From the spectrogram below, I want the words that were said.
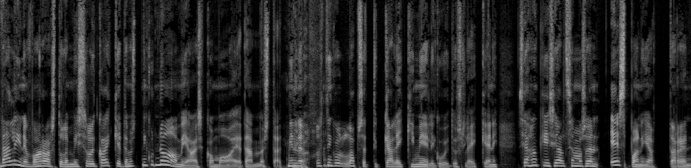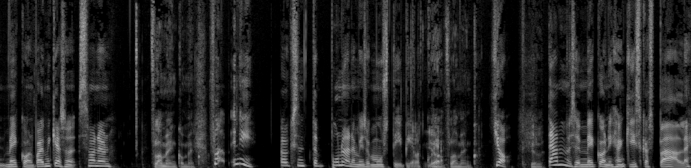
välinevarastolle, missä oli kaikkea tämmöistä niin kuin naamiaiskamaa ja tämmöistä. Että minne Joo. niin kuin lapset tykkää leikkiä mielikuvitusleikkejä, niin se hankkii sieltä semmoisen espanjattaren mekon, vai mikä se on, semmoinen, Flamenco meko. fla, niin, onko se nyt punainen, missä on mustia pilkkuja? Joo, flamenco. Joo. Kyllä. Tämmöisen mekon hän kiskas päälle.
